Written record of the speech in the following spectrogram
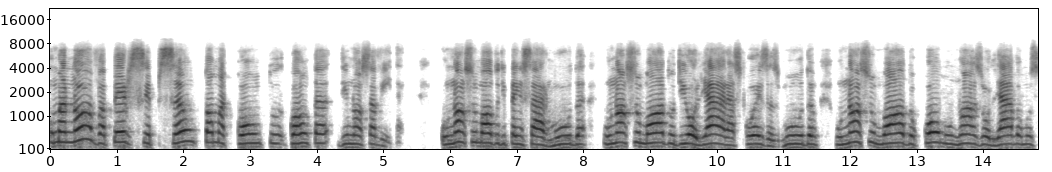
uma nova percepção toma conta de nossa vida. O nosso modo de pensar muda, o nosso modo de olhar as coisas muda, o nosso modo como nós olhávamos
